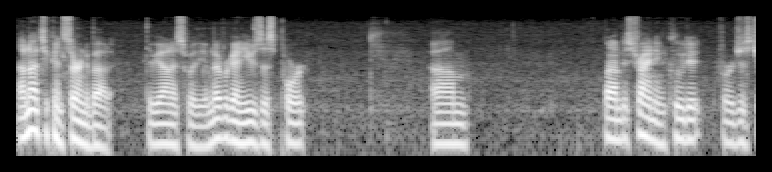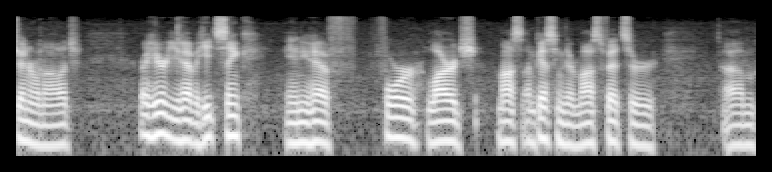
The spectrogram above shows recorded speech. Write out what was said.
I'm not too concerned about it, to be honest with you. I'm never going to use this port. Um, but I'm just trying to include it for just general knowledge. Right here you have a heat sink and you have four large MOS, I'm guessing they're MOSFETs or um,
